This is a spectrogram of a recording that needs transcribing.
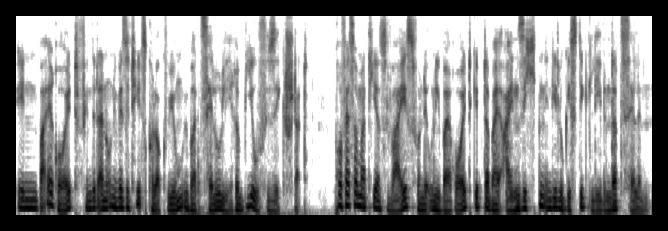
In Bayreuth findet ein Universitätskolloquium über zelluläre Biophysik statt. Professor Matthias Weiß von der Uni Bayreuth gibt dabei Einsichten in die Logistik lebender Zellen.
